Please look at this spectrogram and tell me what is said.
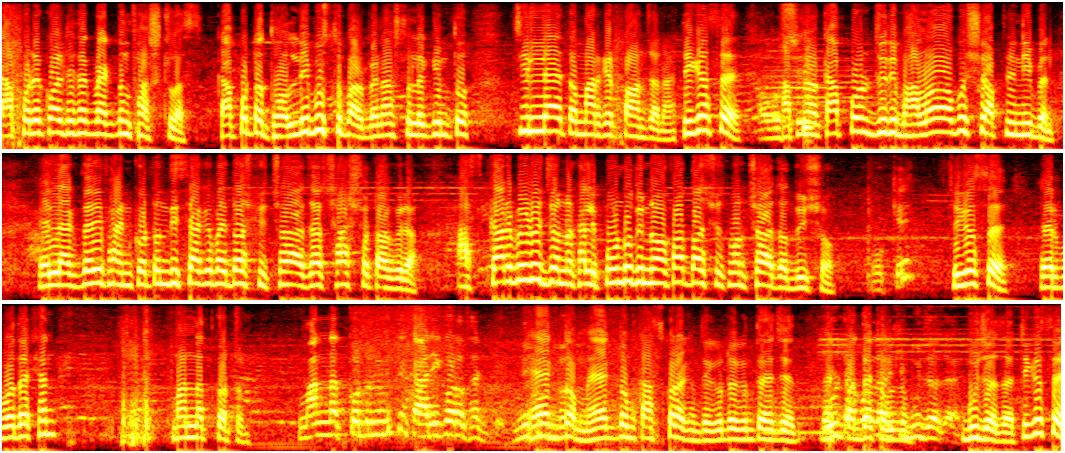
কাপড়ের কোয়ালিটি থাকবে একদম ফার্স্ট ক্লাস কাপড়টা ধরলেই বুঝতে পারবেন আসলে কিন্তু চিল্লায় তো মার্কেট পাওয়া যায় না ঠিক আছে? আপনার কাপড় যদি ভালো হয় অবশ্যই আপনি নেবেন। এই লাক্সারি ফাইন কটন দিচ্ছে আগে ভাই দশ পিস ছয় হাজার সাতশো টাকা করে। আজকার বেরোর জন্য খালি পনেরো দিনের অফার দশ পিস মানে ছয় হাজার দুইশো। ওকে ঠিক আছে? এরপর দেখেন মান্নাত কটন মান্নাত কারি করা থাকবে। একদম একদম কাজ করা কিন্তু এগুলো কিন্তু বোঝা যায়? বোঝা যায় ঠিক আছে?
